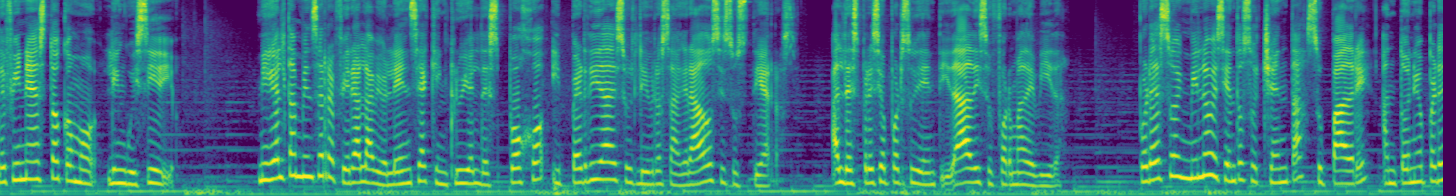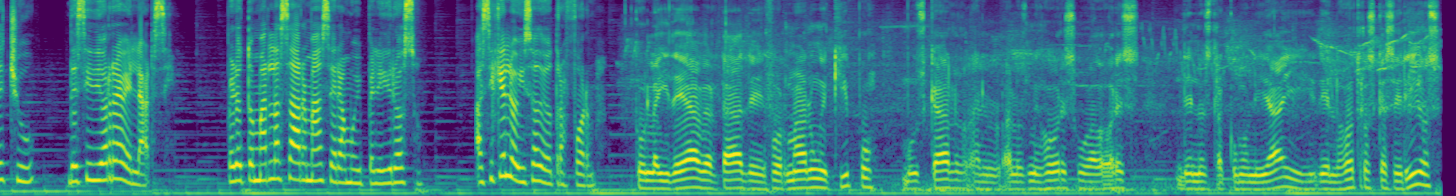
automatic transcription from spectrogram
define esto como lingüicidio. Miguel también se refiere a la violencia que incluye el despojo y pérdida de sus libros sagrados y sus tierras, al desprecio por su identidad y su forma de vida. Por eso en 1980 su padre, Antonio Perechú, decidió rebelarse. Pero tomar las armas era muy peligroso, así que lo hizo de otra forma. Con la idea, ¿verdad?, de formar un equipo, buscar a, los mejores jugadores de nuestra comunidad y de los otros caseríos.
